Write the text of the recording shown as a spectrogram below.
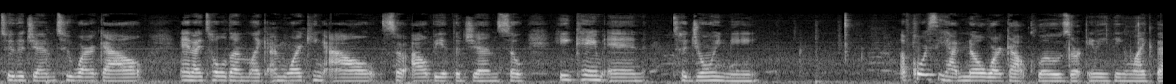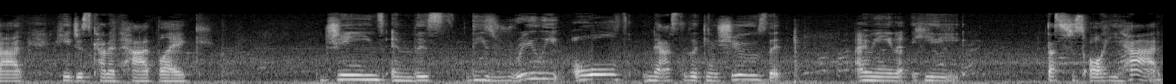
to the gym to work out and i told him like i'm working out so i'll be at the gym so he came in to join me of course, he had no workout clothes or anything like that. He just kind of had like jeans and this these really old nasty looking shoes that I mean, he that's just all he had.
